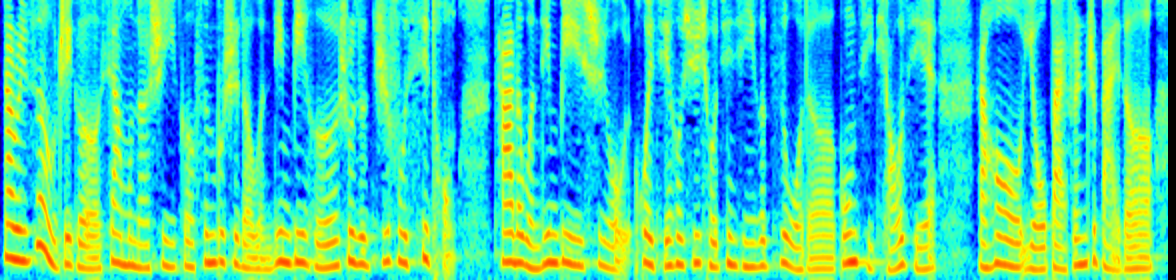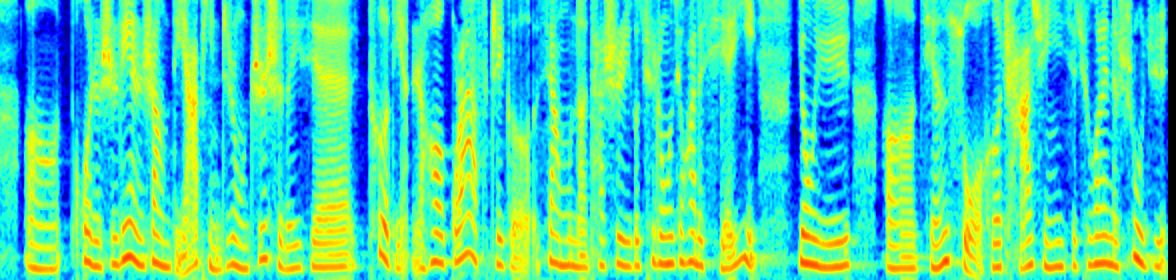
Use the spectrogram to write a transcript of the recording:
那 Reserve 这个项目呢，是一个分布式的稳定币和数字支付系统。它的稳定币是有会结合需求进行一个自我的供给调节，然后有百分之百的嗯或者是链上抵押品这种支持的一些特点。然后 Graph 这个项目呢，它是一个去中心化的协议，用于呃检索和查询一些区块链的数据，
